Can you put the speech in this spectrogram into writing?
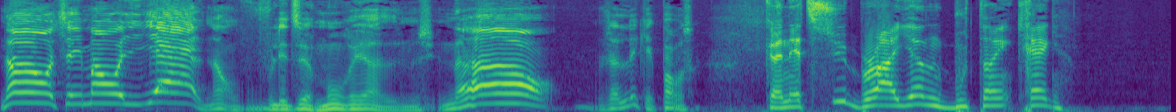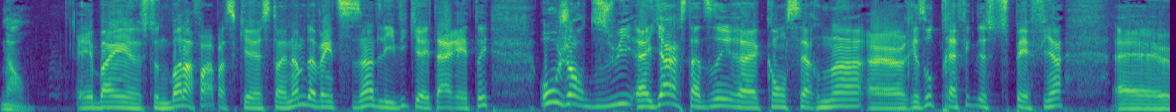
Non, c'est Montréal. Non, vous voulez dire Montréal, monsieur. Non! Je l'ai quelque part, ça. Connais-tu Brian Boutin Craig? Non. Eh bien, c'est une bonne affaire parce que c'est un homme de 26 ans de Lévis qui a été arrêté aujourd'hui, euh, hier, c'est-à-dire euh, concernant un réseau de trafic de stupéfiants. Euh,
